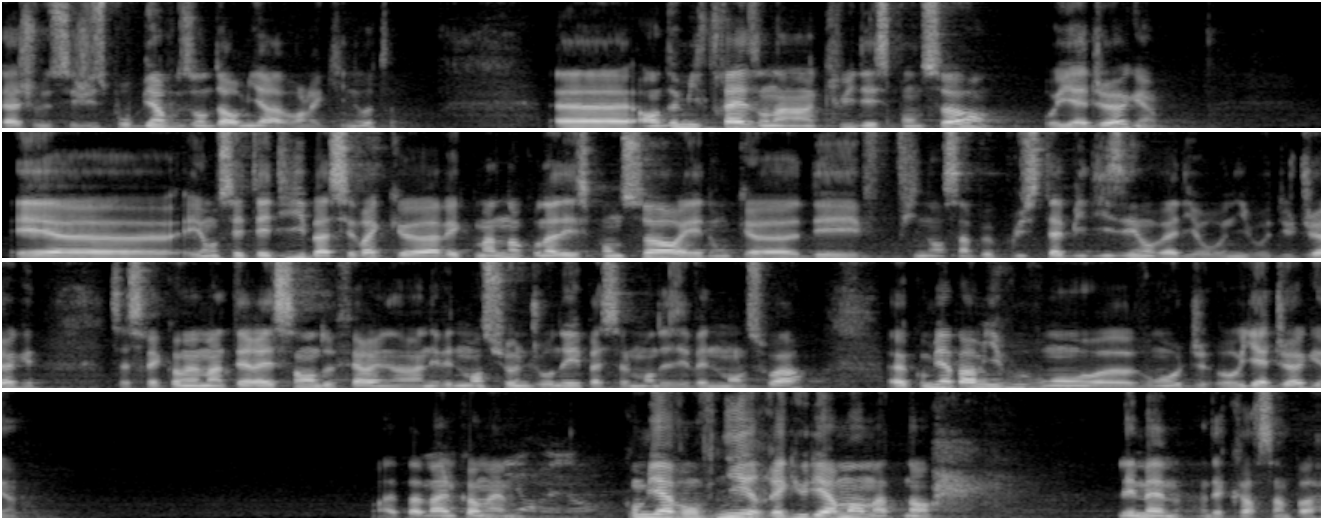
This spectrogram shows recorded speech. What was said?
là c'est juste pour bien vous endormir avant la keynote. Euh, en 2013, on a inclus des sponsors au Yadjug. Et, euh, et, on s'était dit, bah, c'est vrai qu'avec maintenant qu'on a des sponsors et donc euh, des finances un peu plus stabilisées, on va dire, au niveau du jug, ça serait quand même intéressant de faire une, un événement sur une journée et pas seulement des événements le soir. Combien parmi vous vont, vont au, au Yadjug Ouais, pas mal quand même. Combien vont venir régulièrement maintenant? Les mêmes, d'accord, sympa.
